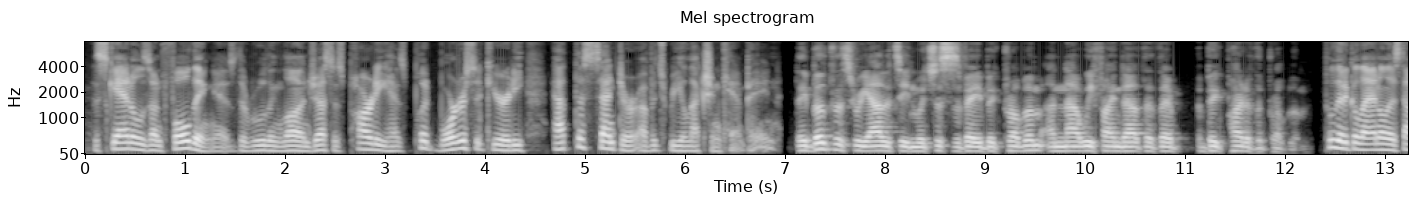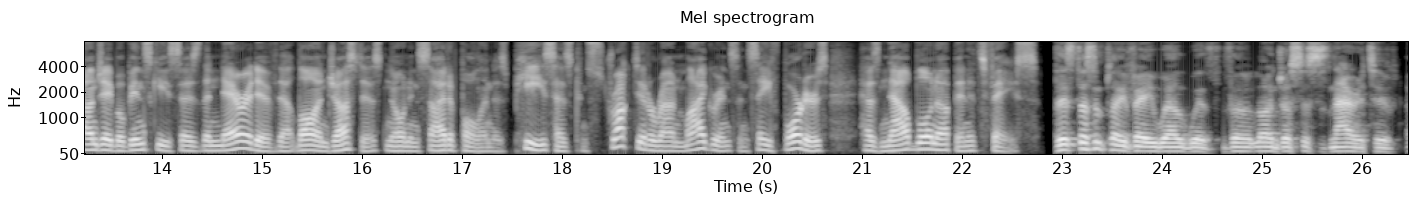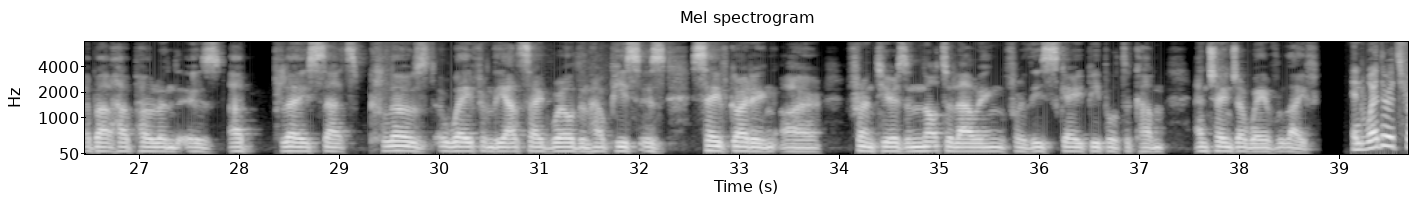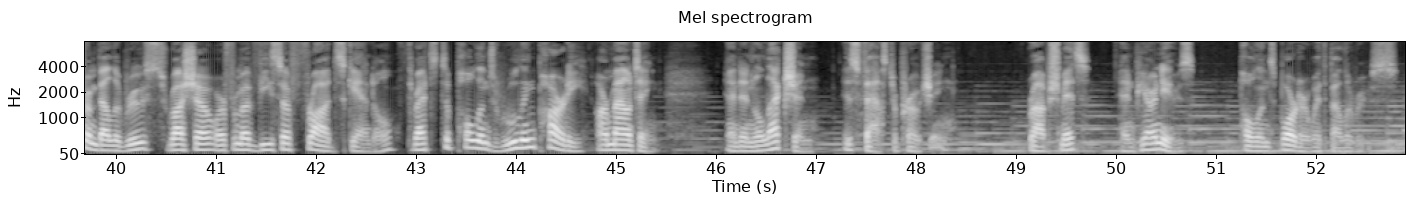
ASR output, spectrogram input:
The scandal is unfolding as the ruling Law and Justice Party has put border security at the center of its reelection campaign. They built this reality in which this is a very big problem, and now we find out that they're a big part of the problem. Political analyst Andrzej Bobiński says the narrative that law and justice, known inside of Poland as PiS, has constructed around migrants and safe borders has now blown up in its face. This doesn't play very well with the law and justice's narrative about how Poland is a place that's closed away from the outside world and how PiS is safeguarding our frontiers and not allowing for these scary people to come and change our way of life. And whether it's from Belarus, Russia, or from a visa fraud scandal, threats to Poland's ruling party are mounting, and an election is fast approaching. Rob Schmitz, NPR News, Poland's border with Belarus.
